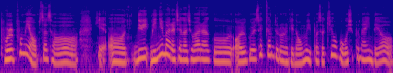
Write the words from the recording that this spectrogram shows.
볼품이 없어서 히- 어, 니- 미니마를 제가 좋아하고 얼굴 색감 들어오는 게 너무 이뻐서 키워보고 싶은 아이인데요.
